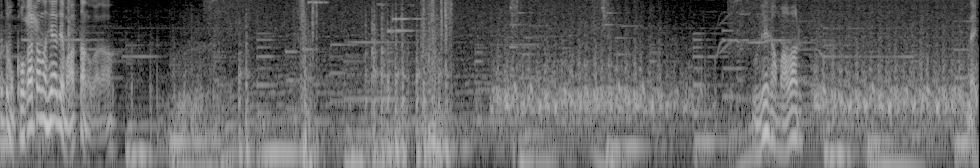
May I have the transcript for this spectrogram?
れとも小型の部屋でもあったのかな。上が回る。ない。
